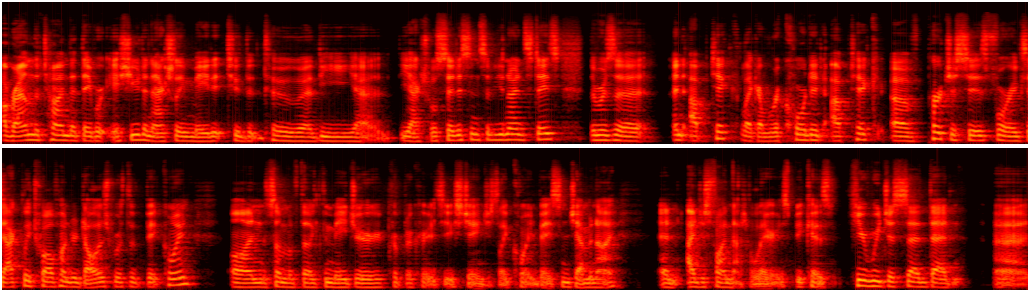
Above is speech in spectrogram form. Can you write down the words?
around the time that they were issued and actually made it to the to uh, the uh, the actual citizens of the United States, there was a an uptick, like a recorded uptick of purchases for exactly twelve hundred dollars worth of Bitcoin on some of the like the major cryptocurrency exchanges like Coinbase and Gemini. And I just find that hilarious because here we just said that uh,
